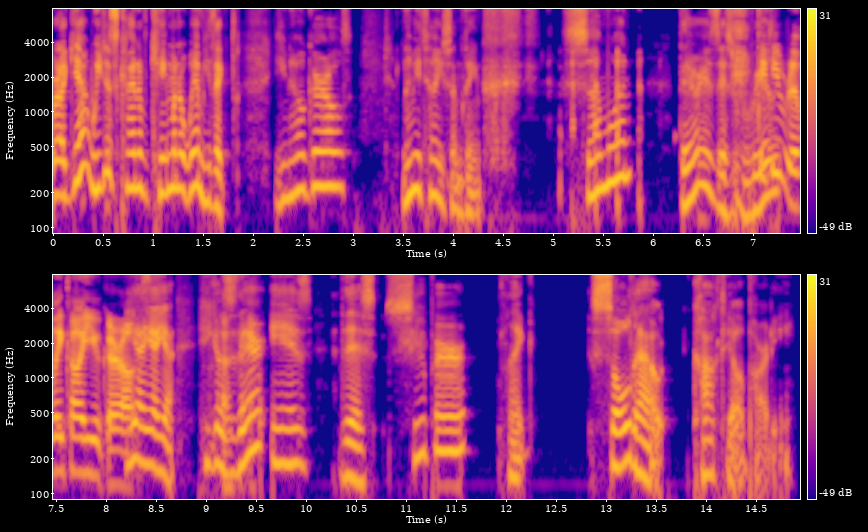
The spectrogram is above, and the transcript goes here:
we're like, yeah, we just kind of came on a whim. He's like, you know, girls, let me tell you something. Someone, there is this Did really, he really call you girls? yeah, yeah, yeah. He goes, there is this super like sold out cocktail party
